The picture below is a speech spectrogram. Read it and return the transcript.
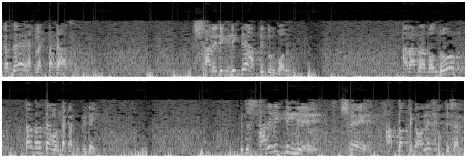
আপনার কাছে এক লাখ টাকা আছে। শারীরিক দিক দিয়ে আপনি দুর্বল। আর আপনার বন্ধু, তার কাছে তেমন টাকা টুকি নেই। কিন্তু শারীরিক দিক দিয়ে সে আপনার থেকে অনেক শক্তিশালী।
